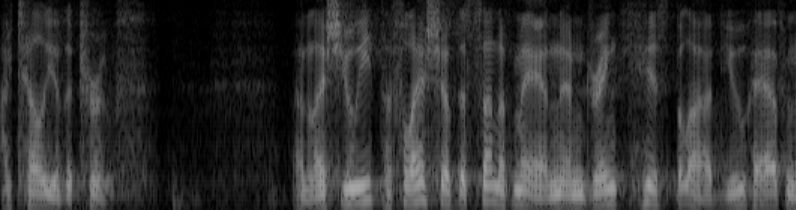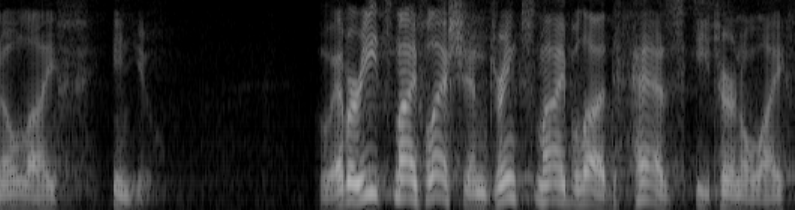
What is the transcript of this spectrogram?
I tell you the truth. Unless you eat the flesh of the Son of Man and drink his blood, you have no life in you. Whoever eats my flesh and drinks my blood has eternal life,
